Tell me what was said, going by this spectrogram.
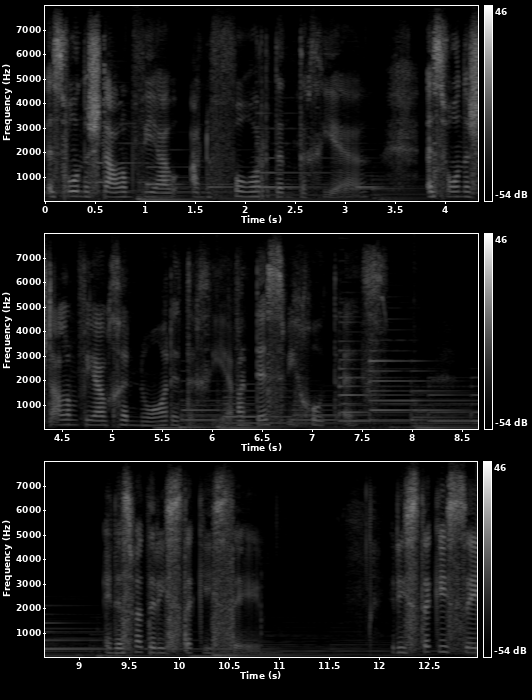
Is veronderstel om vir jou aanvaarding te gee. Is veronderstel om vir jou genade te gee, want dis wie God is. En dis wat hierdie stukkie sê. Hierdie stukkie sê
